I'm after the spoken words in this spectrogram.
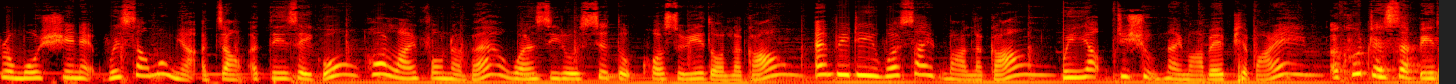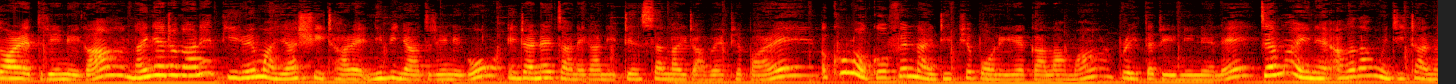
promotion နဲ့ဝန်ဆောင်မှုများအကြောင်းအသေးစိတ်ကို hotline ဖုန်းနံပါတ်106တို့ခေါ်ဆိုရတော့၎င်း MPT website မှာ၎င်းဝင်ရောက်ကြည့်ရှုနိုင်မှာပဲဖြစ်ပါတယ်။အခုတင်ဆက်ပေးသွားတဲ့သတင်းတွေကနိုင်ငံတကာနဲ့ပြည်တွင်းမှာရရှိထားတဲ့နည်းပညာသတင်းတွေကိုအင်တာနက် channel ကနေတင်ဆက်လိုက်တာပဲဖြစ်ပါတယ်။အခုလို COVID-19 ဖြစ်ပေါ်နေတဲ့ကာလမှာပြည်သက်တွေအနေနဲ့လည်းကျန်းမာရေးနဲ့အာကစားဝန်ကြီးဌာန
